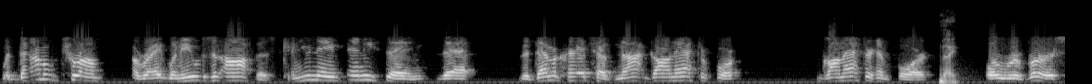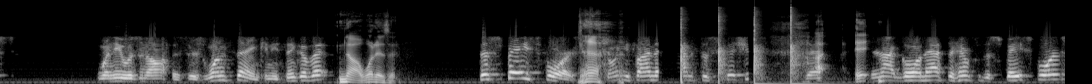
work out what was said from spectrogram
with Donald Trump, all right, when he was in office, can you name anything that the Democrats have not gone after for, gone after him for, Right. or reversed when he was in office? There's one thing. Can you think of it? No, what is it? The Space Force. Don't you find that kind of suspicious that they're not going after him for the Space Force?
